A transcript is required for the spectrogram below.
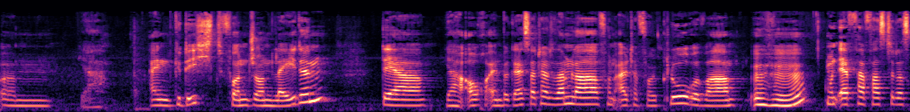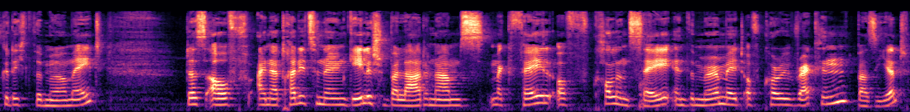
ähm, ja, ein Gedicht von John Leyden, der ja auch ein begeisterter Sammler von alter Folklore war. Und er verfasste das Gedicht The Mermaid, das auf einer traditionellen gelischen Ballade namens MacPhail of Colonsay and the Mermaid of Corryvreckan basiert.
